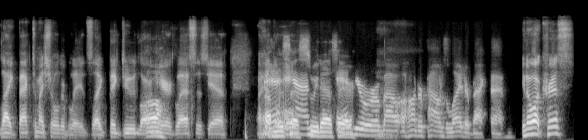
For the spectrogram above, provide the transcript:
like back to my shoulder blades, like big dude, long Oh. hair, glasses. Yeah, I I had And- miss that sweet ass hair. And you were about hundred pounds lighter back then. You know what, Chris?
